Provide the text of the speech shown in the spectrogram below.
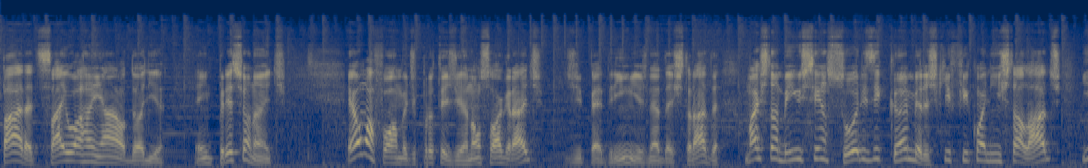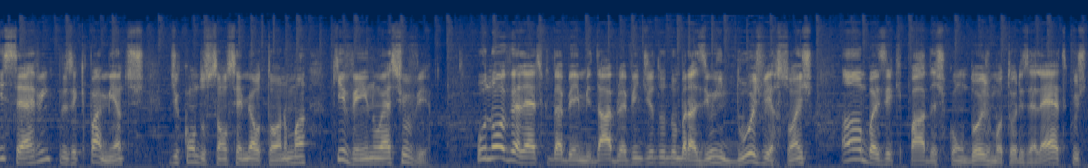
para, sai o arranhado ali. É impressionante. É uma forma de proteger não só a grade, de pedrinhas né, da estrada, mas também os sensores e câmeras que ficam ali instalados e servem para os equipamentos de condução semi-autônoma que vem no SUV. O novo elétrico da BMW é vendido no Brasil em duas versões, ambas equipadas com dois motores elétricos,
